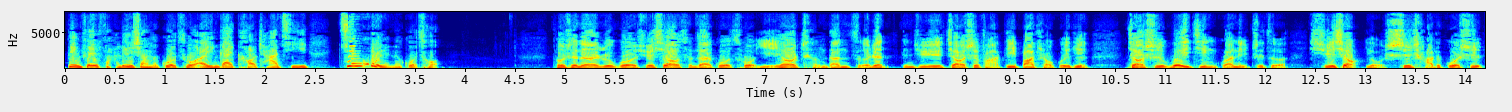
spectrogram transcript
并非法律上的过错，而应该考察其监护人的过错。同时呢，如果学校存在过错，也要承担责任。根据教师法第八条规定，教师未尽管理职责，学校有失察的过失。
